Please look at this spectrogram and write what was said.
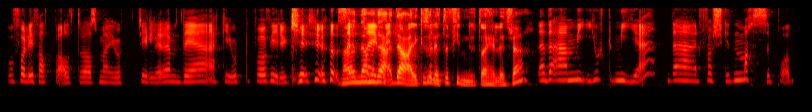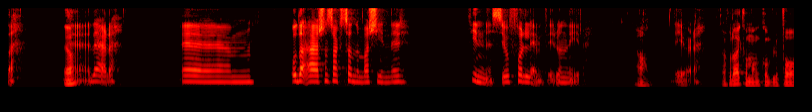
å få litt fatt på alt hva som er gjort tidligere. Men det er ikke gjort på fire uker. Nei, nei, men det, er, det er ikke så lett å finne ut av heller, tror jeg. Nei, det er my gjort mye. Det er forsket masse på det. Ja. Eh, det er det. Um, og det er som sagt sånne maskiner finnes jo for lever og nyre. Ja. Det gjør det. ja, for der kan man koble på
